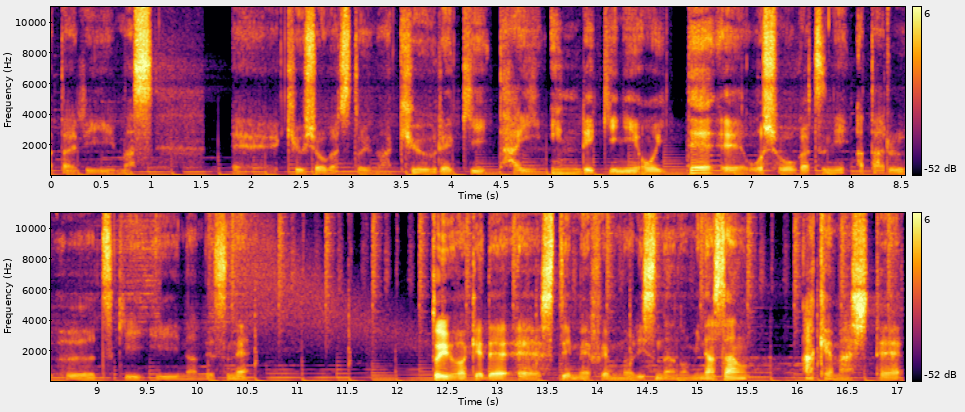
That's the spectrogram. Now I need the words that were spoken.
あたります。えー、旧正月というのは旧暦退院暦において、えー、お正月にあたる月なんですね。というわけで、えー、STEAMFM のリスナーの皆さん明けまして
